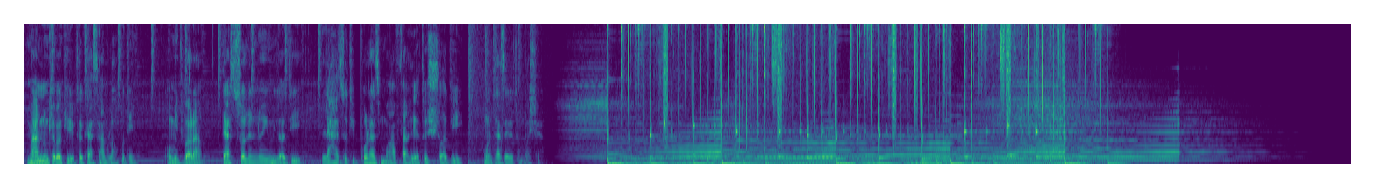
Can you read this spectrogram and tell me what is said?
ممنون که با کریپتوکست همراه بودین. امیدوارم در سال نوی میلادی لحظاتی پر از موفقیت و شادی منتظرتون باشه.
